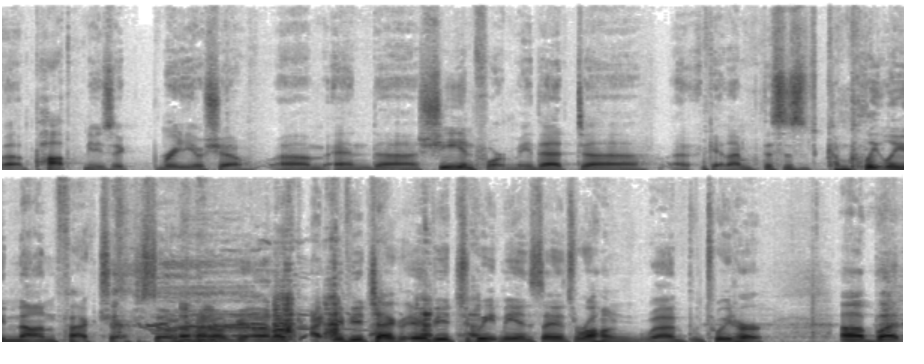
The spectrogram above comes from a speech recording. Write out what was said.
uh, pop music radio show, um, and uh, she informed me that uh, again, I'm, this is completely non-fact check. So I don't, I don't, I- if you check, if you tweet me and say it's wrong, uh, tweet her. Uh, but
